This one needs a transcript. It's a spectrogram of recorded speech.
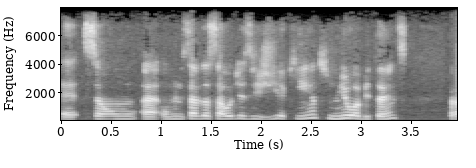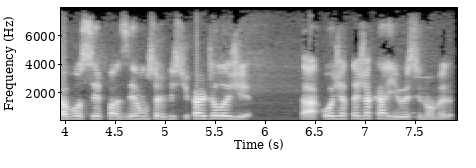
É, são, é, o Ministério da Saúde exigia 500 mil habitantes para você fazer um serviço de cardiologia. Tá? Hoje até já caiu esse número.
